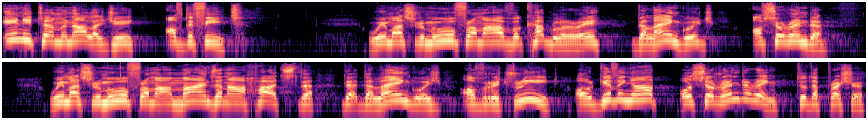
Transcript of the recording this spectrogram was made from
any terminology of defeat. We must remove from our vocabulary the language of surrender. We must remove from our minds and our hearts the, the, the, language of retreat or giving up or surrendering to the pressure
